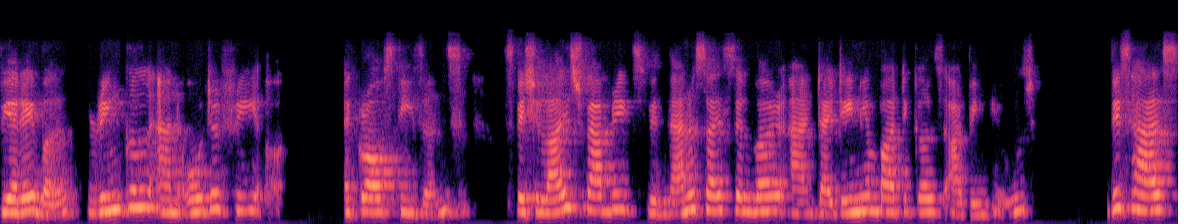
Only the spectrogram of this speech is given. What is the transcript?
wearable, wrinkle and odor-free uh, across seasons. Specialized fabrics with nano-sized silver and titanium particles are being used. This has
